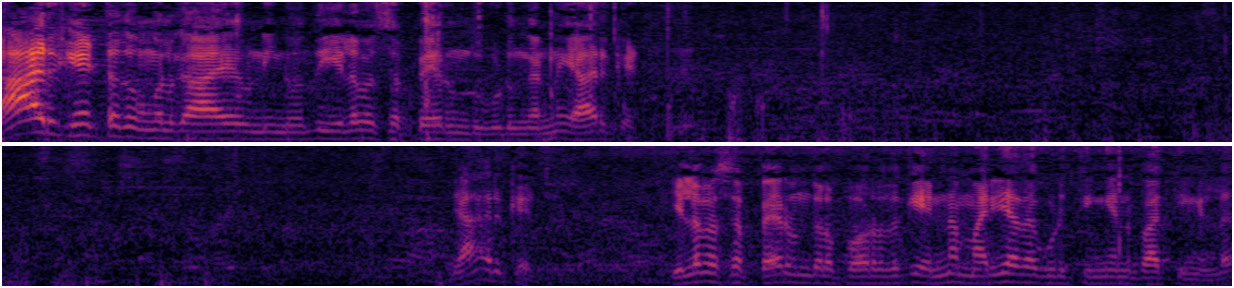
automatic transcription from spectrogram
யார் கேட்டது உங்களுக்கு? ஆயிரம் நீங்க வந்து இலவச பேருந்து கொடுங்கன்னு யார் கேட்டது? யார் கேட்டது? இலவச பேருந்துல போறதுக்கு என்ன மரியாதை கொடுத்தீங்கன்னு பாத்தீங்கல்ல?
